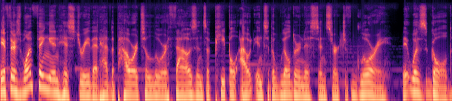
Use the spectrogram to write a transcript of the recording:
If there's one thing in history that had the power to lure thousands of people out into the wilderness in search of glory, it was gold.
